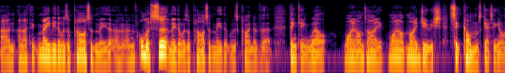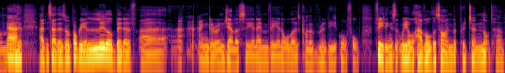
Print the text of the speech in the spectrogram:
And, and I think maybe there was a part of me that, and and almost certainly there was a part of me that was kind of uh, thinking, well, why aren't I? Why aren't my Jewish sitcoms getting on? Ah. And so there's probably a little bit of uh, anger and jealousy and envy and all those kind of really awful feelings that we all have all the time, but pretend not to have.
